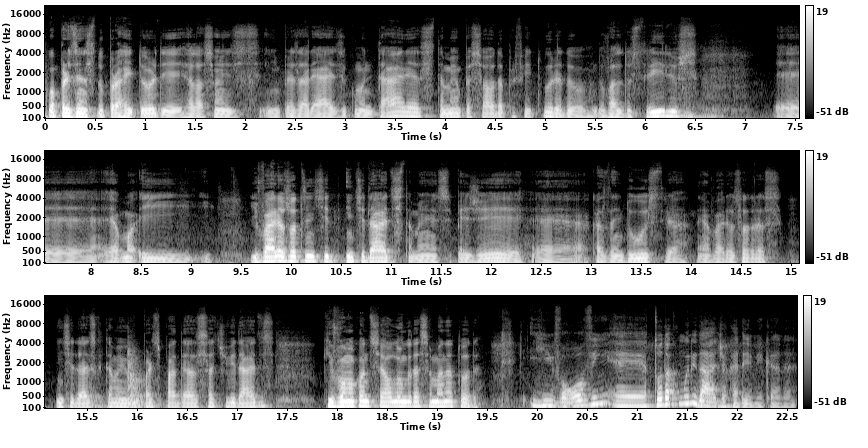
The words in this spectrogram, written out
com a presença do pró-reitor de Relações Empresariais e Comunitárias, também o pessoal da Prefeitura do, do Vale dos Trilhos, uhum. é, é uma, e, e, várias outras entidades também, SPG, é, a Casa da Indústria, né, várias outras entidades que também vão participar dessas atividades que vão acontecer ao longo da semana toda. E envolvem é, toda a comunidade acadêmica, né?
